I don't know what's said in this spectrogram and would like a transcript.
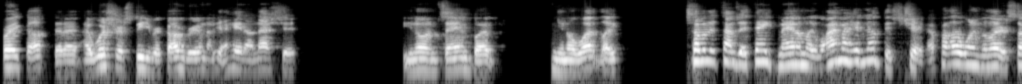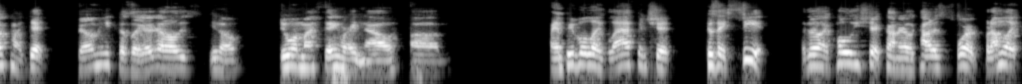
breakup. That I, I wish her a speedy recovery. I'm not gonna hate on that shit. You know what I'm saying? But you know what? Like some of the times I think, man, I'm like, why am I hitting up this chick? I probably won't even let her suck my dick. You feel me? Because like I got all these, you know, doing my thing right now. Um, and people like laugh and shit because they see it. And they're like, holy shit, Connor, like how does this work? But I'm like,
